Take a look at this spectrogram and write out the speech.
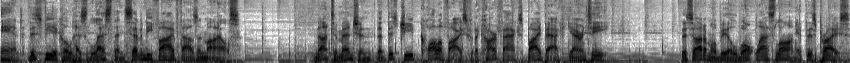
and this vehicle has less than 75,000 miles. Not to mention that this Jeep qualifies for the Carfax buyback guarantee. This automobile won't last long at this price.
